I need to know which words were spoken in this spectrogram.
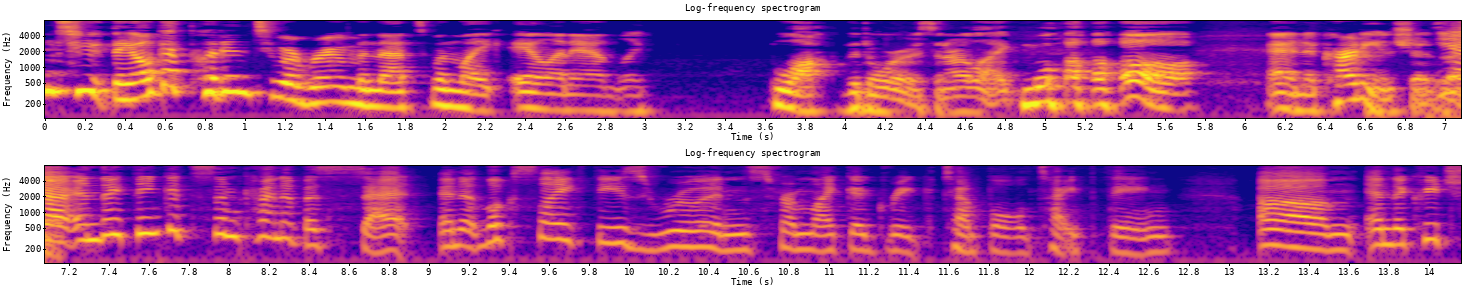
into they all get put into a room, and that's when like Ale and Anne like block the doors and are like, Whoa, and a Cardian shows Yeah, up. Yeah, and they think it's some kind of a set, and it looks like these ruins from like a Greek temple type thing. Um, and the creature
